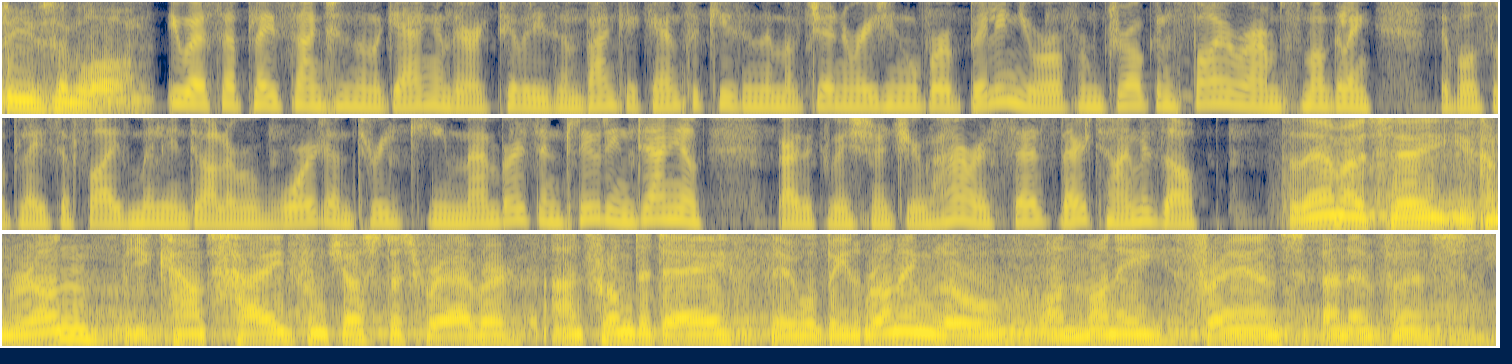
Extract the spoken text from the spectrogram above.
Thieves in Law. The US have placed sanctions on the gang and their activities and bank accounts, accusing them of generating over a billion euro from drug and firearm smuggling. They've also placed a $5 million reward on three key members, including Daniel. Garda Commissioner Drew Harris says their time is up. To them, I'd say you can run, but you can't hide from justice forever. And from today, they will be running low on money, friends, and influence.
